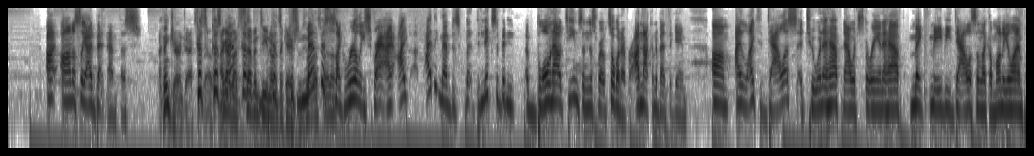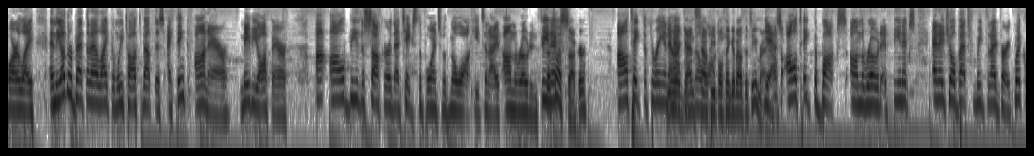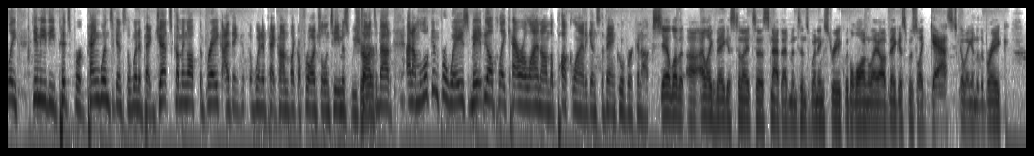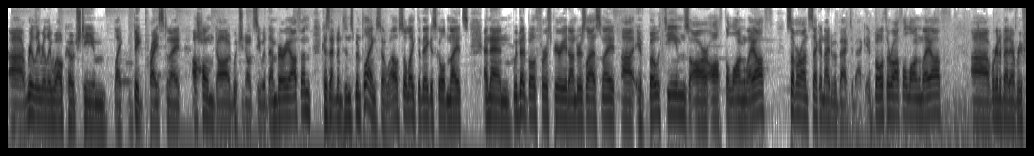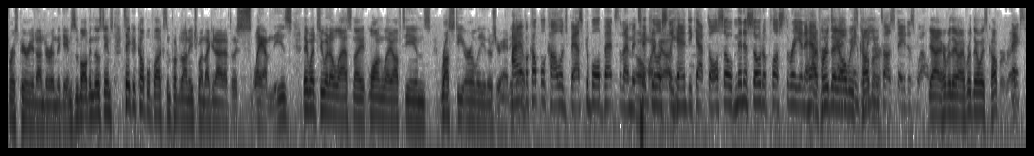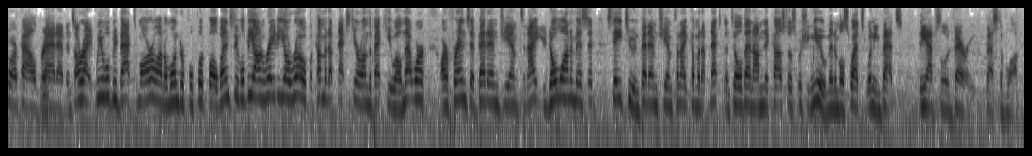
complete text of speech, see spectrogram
I, honestly, I'd bet Memphis I think Jaren Jackson. because does. I got about 17 notifications. Memphis is like really scratch. I, I I think Memphis, but the Knicks have been blown out teams in this road. So whatever, I'm not going to bet the game. Um, I liked Dallas at two and a half. Now it's three and a half. Make maybe Dallas in like a money line parlay. And the other bet that I like, and we talked about this, I think on air, maybe off air. I, I'll be the sucker that takes the points with Milwaukee tonight on the road in Phoenix. That's not sucker. I'll take the three and You're half. against how people think about the team right Yeah, now. so I'll take the Bucks on the road at Phoenix. NHL bets for me tonight very quickly. Give me the Pittsburgh Penguins against the Winnipeg Jets coming off the break. I think the Winnipeg kind of like a fraudulent team as we've Sure. talked about. And I'm looking for ways. Maybe I'll play Carolina on the puck line against the Vancouver Canucks. Yeah, I love it. Uh, I like Vegas tonight to snap Edmonton's winning streak with a long layoff. Vegas was like gassed going into the break. Uh, really, really well coached team. Like big price tonight. A home dog, which you don't see with them very often because Edmonton's been playing so well. So like the Vegas Golden Knights. And then we bet both first period unders last night. Uh, if both teams are off the long layoff, some are on second night of a back to back. If both are off a long layoff. Uh, we're going to bet every first period under in the games involving those teams. Take a couple bucks and put it on each one. Like, you don't have to slam these. They went 2 0 last night. Long layoff teams. Rusty early. There's your handicap. I have a couple college basketball bets that I meticulously God. handicapped also. Minnesota plus three and a half. I've heard they always and cover. Utah State as well. Yeah, I heard they. I heard they always cover, right? Thanks to our pal Brad Evans. All right, we will be back tomorrow on a wonderful football Wednesday. We'll be on Radio Row, but coming up next year on the BetQL Network, our friends at BetMGM tonight. You don't want to miss it. Stay tuned. BetMGM tonight coming up next. Until then, I'm Nick Kostos wishing you minimal sweats, winning bets, the absolute very best of luck.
